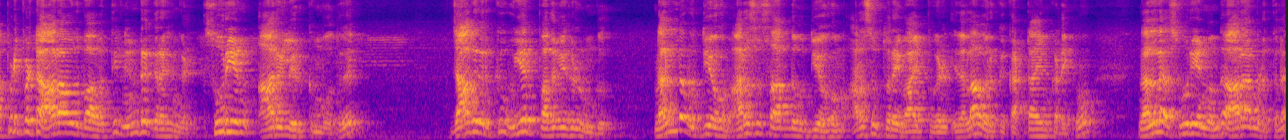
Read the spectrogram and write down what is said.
அப்படிப்பட்ட ஆறாவது பாவத்தில் நின்ற கிரகங்கள் சூரியன் ஆறில் இருக்கும்போது ஜாதகருக்கு உயர் பதவிகள் உண்டு. நல்ல உத்தியோகம் அரசு சார்ந்த உத்தியோகம் அரசு துறை வாய்ப்புகள் இதெல்லாம் அவருக்கு கட்டாயம் கிடைக்கும். நல்ல சூரியன் வந்து ஆறாம் இடத்துல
